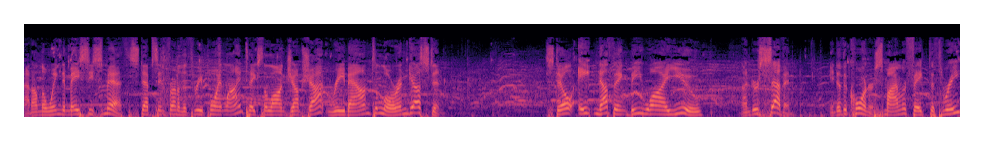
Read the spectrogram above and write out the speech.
Out on the wing to Macy Smith. Steps in front of the three point line, takes the long jump shot. Rebound to Lauren Gustin. Still 8 0 BYU under seven. Into the corner. Smiler faked the three.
